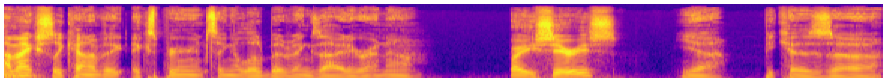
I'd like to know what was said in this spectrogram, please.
I'm actually kind of experiencing a little bit of anxiety right now. Are you serious? Yeah, because uh,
